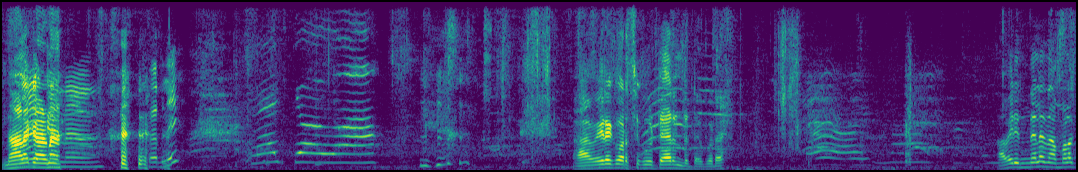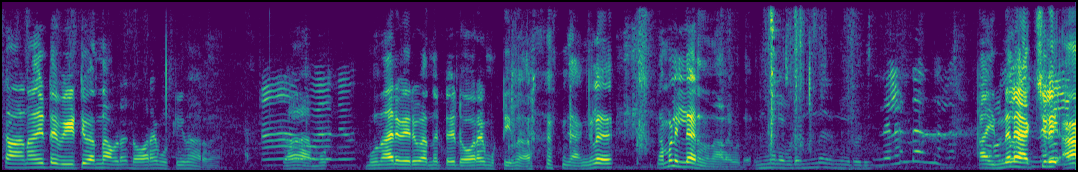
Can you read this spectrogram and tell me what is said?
നാളെ കാണാ. പറഞ്ഞേ. ആമയുടെ കുറച്ച് കൂട്ടുകാരുണ്ട് കേട്ടോ ഇവിടെ. അവരിന്നലെ ഇന്നലെ നമ്മളെ കാണാനായിട്ട് വീട്ടിൽ വന്ന് അവിടെ ഡോറെ മുട്ടിന്ന് പറഞ്ഞത് മൂന്നാൽ പേര് വന്നിട്ട് ഡോറെ മുട്ടിന്ന് പറഞ്ഞു. ഞങ്ങൾ നമ്മളില്ലായിരുന്നു നാളെ ഇവിടെ. ഇന്നലെ ഇവിടെ പരിപാടി. ആ ഇന്നലെ ആക്ച്വലി ആ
